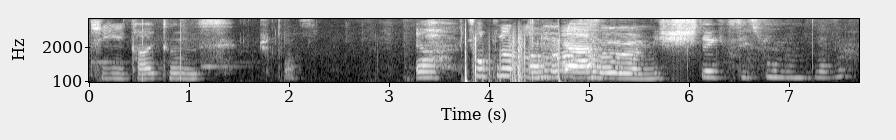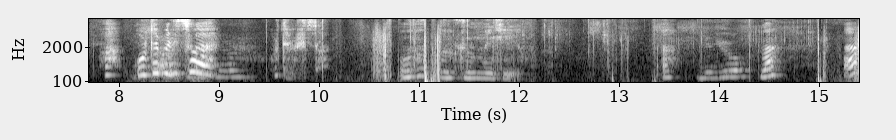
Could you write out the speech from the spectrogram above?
Tea Titans. Ya çok yoruldum ya. İşte ses olmamız lazım. Ah, orada birisi var. Orada birisi var. Onu öldürmeliyim. Geliyor. Lan. Ah,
